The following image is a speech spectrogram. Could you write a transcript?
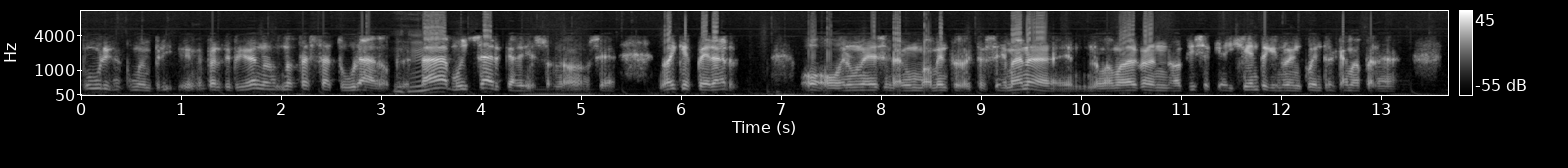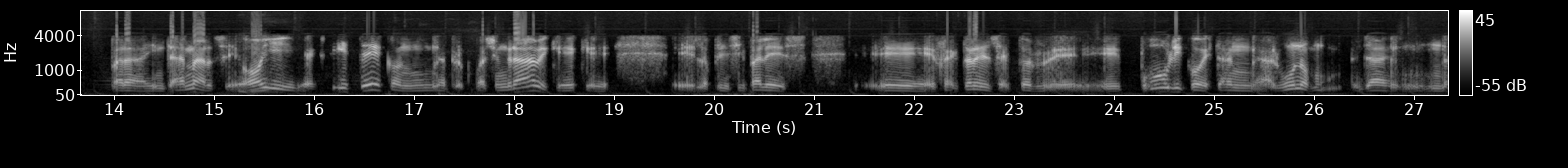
pública como en, la parte privada, no, está saturado, pero está muy cerca de eso, ¿no? O sea, no hay que esperar, o, en una vez en algún momento de esta semana, eh, nos vamos a dar con la noticia que hay gente que no encuentra cama para para internarse. Hoy existe con una preocupación grave, que es que eh, los principales eh, factores del sector eh, eh, público están algunos ya en una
